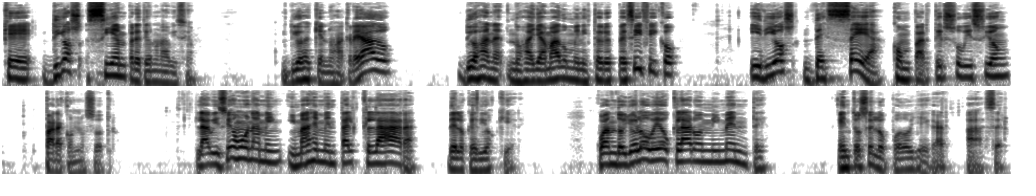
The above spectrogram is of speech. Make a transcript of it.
que Dios siempre tiene una visión. Dios es quien nos ha creado, Dios nos ha llamado a un ministerio específico y Dios desea compartir su visión para con nosotros. La visión es una imagen mental clara de lo que Dios quiere. Cuando yo lo veo claro en mi mente, entonces lo puedo llegar a hacer.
